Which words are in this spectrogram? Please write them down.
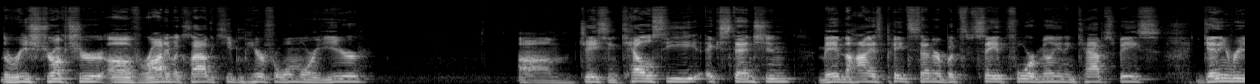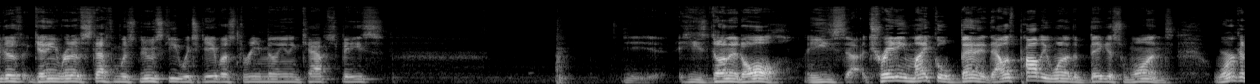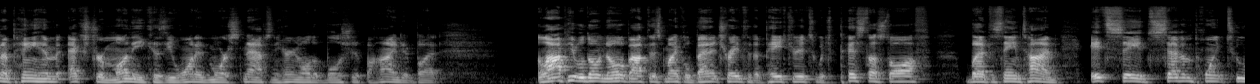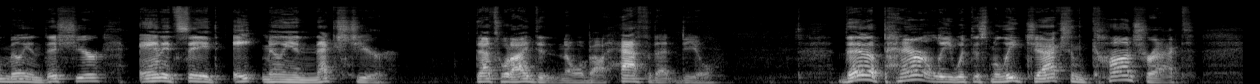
the restructure of Rodney McLeod to keep him here for one more year. Um, Jason Kelce extension made him the highest paid center, but saved four million in cap space. Getting rid of getting rid of Stefan Wisniewski, which gave us three million in cap space. He, he's done it all. He's uh, trading Michael Bennett. That was probably one of the biggest ones. Weren't going to pay him extra money because he wanted more snaps and hearing all the bullshit behind it. But a lot of people don't know about this Michael Bennett trade to the Patriots, which pissed us off. But at the same time, it saved 7.2 million this year and it saved 8 million next year. That's what I didn't know about half of that deal. Then apparently with this Malik Jackson contract,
